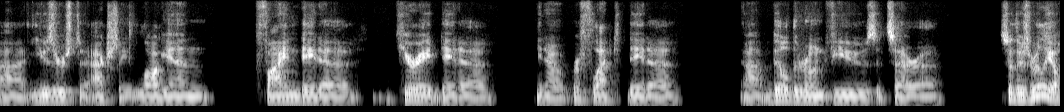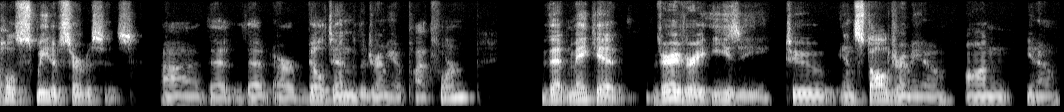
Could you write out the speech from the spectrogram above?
uh, users to actually log in, find data, curate data, you know, reflect data, uh, build their own views, et cetera. So there's really a whole suite of services uh, that, that are built into the Dremio platform that make it very, very easy to install Dremio on, you know,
